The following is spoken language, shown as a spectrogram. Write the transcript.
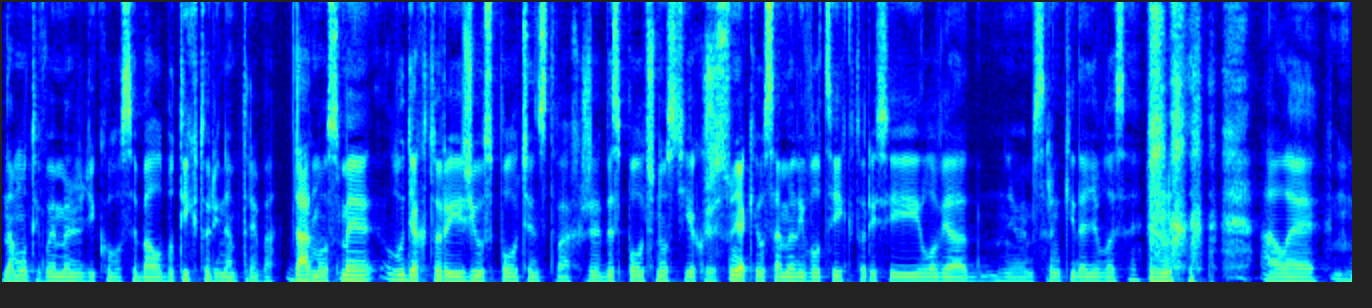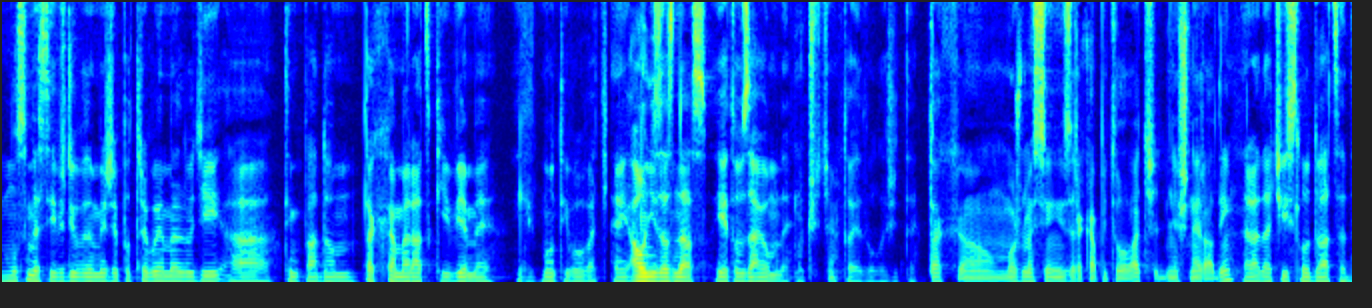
namotivujeme ľudí kolo seba, alebo tých, ktorí nám treba. Darmo sme ľudia, ktorí žijú v spoločenstvách, že bez spoločnosti, akože sú nejakí osamelí vlci, ktorí si lovia, neviem, srnky dať v lese, mm-hmm. ale musíme si vždy uvedomiť, že potrebujeme ľudí a tým pádom tak kamarátsky vieme ich motivovať. Hej. A oni za nás. Je to vzájomné. Určite. To je dôležité. Tak uh, môžeme si zrekapitulovať dnešné rady. Rada číslo 22.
